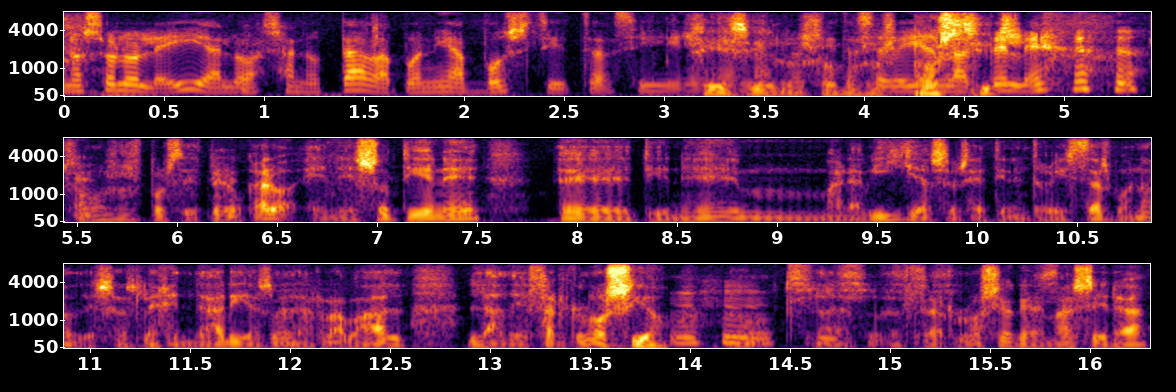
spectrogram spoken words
No, solo leía, los anotaba, ponía post-its así. Sí, sí, los famosos post-its. post-its, pero claro, en eso tiene eh, tiene maravillas, o sea, tiene entrevistas, bueno, de esas legendarias, la de Raval, la de Ferlosio, Ferlosio que además era,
